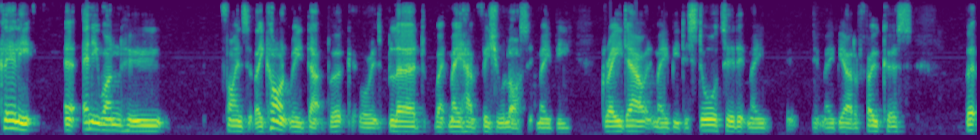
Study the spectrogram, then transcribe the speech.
clearly, uh, anyone who finds that they can't read that book or it's blurred, it may have visual loss. It may be grayed out, it may be distorted, it may it may be out of focus. But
